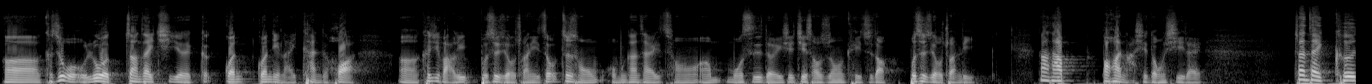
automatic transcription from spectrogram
呃，可是我我如果站在企业的观观点来看的话，呃，科技法律不是只有专利，这这从我们刚才从呃摩斯的一些介绍之中可以知道，不是只有专利。那它包含哪些东西嘞？站在科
